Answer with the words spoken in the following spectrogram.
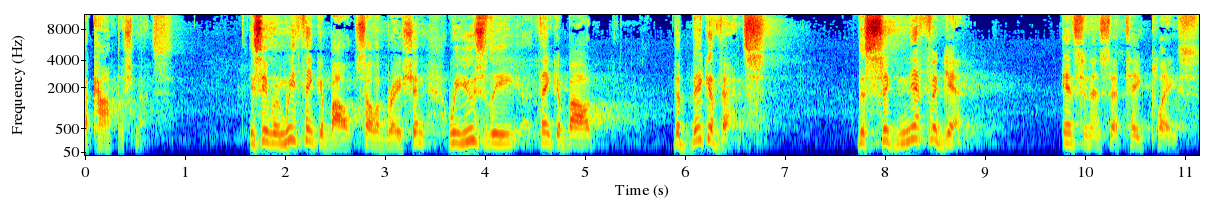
accomplishments. You see, when we think about celebration, we usually think about the big events, the significant incidents that take place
